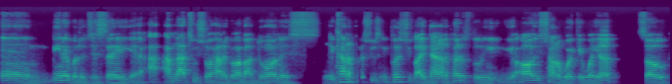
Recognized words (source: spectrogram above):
and being able to just say, yeah, I, am not too sure how to go about doing this. It kind of mm-hmm. puts you, it puts you like down the pedestal. You, you're always trying to work your way up. So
